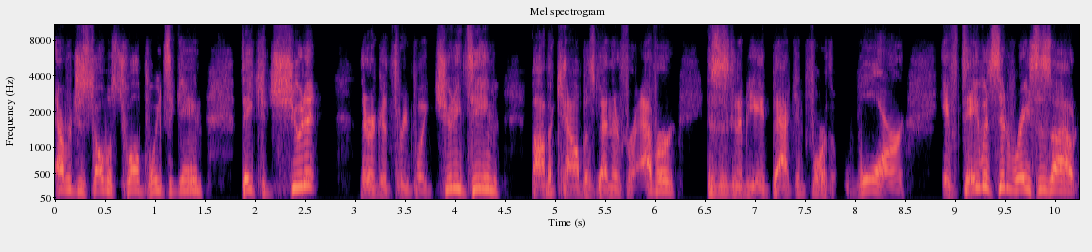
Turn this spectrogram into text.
averages almost 12 points a game. They can shoot it. They're a good three point shooting team. Bob McKillop has been there forever. This is going to be a back and forth war. If Davidson races out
